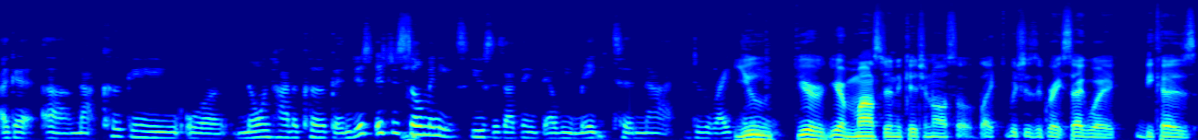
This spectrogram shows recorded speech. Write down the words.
I get, um, not cooking or knowing how to cook. And just, it's just so many excuses I think that we make to not do the right thing. You you're you're a monster in the kitchen also, like which is a great segue because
